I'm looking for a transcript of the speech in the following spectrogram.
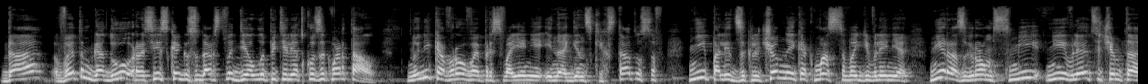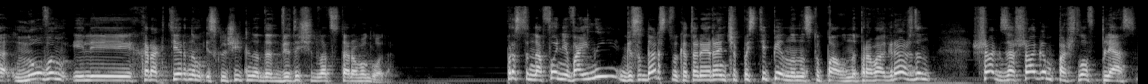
Да, в этом году российское государство делало пятилетку за квартал, но ни ковровое присвоение иноагентских статусов, ни политзаключенные как массовое явление, ни разгром СМИ не являются чем-то новым или характерным исключительно до 2022 года. Просто на фоне войны государство, которое раньше постепенно наступало на права граждан, шаг за шагом пошло в пляс.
